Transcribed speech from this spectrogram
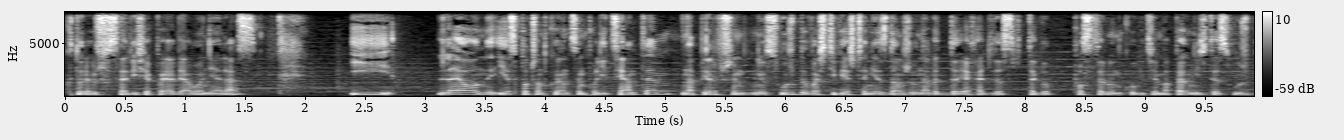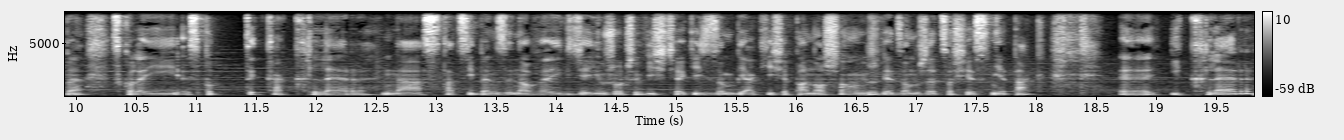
które już w serii się pojawiało nieraz. I Leon jest początkującym policjantem na pierwszym dniu służby, właściwie jeszcze nie zdążył nawet dojechać do tego posterunku, gdzie ma pełnić tę służbę. Z kolei spotyka Claire na stacji benzynowej, gdzie już oczywiście jakieś zombiaki się panoszą, już wiedzą, że coś jest nie tak. Y, I Claire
